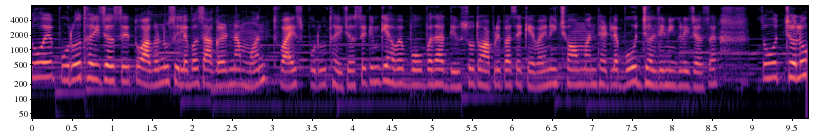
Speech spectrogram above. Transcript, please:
સો એ પૂરો થઈ જશે તો આગળનું સિલેબસ આગળના મંથ વાઇઝ પૂરું થઈ જશે. કેમ કે હવે બહુ બધા દિવસો તો આપણી પાસે કહેવાય નહીં, છ મંથ એટલે બહુ જ જલ્દી નીકળી જશે. તો ચલો,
